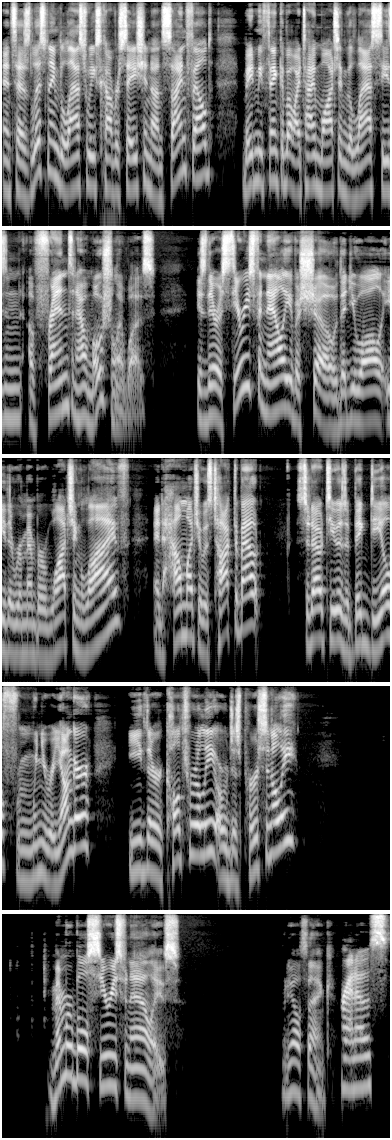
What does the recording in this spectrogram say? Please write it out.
and says, listening to last week's conversation on Seinfeld made me think about my time watching the last season of Friends and how emotional it was. Is there a series finale of a show that you all either remember watching live and how much it was talked about, stood out to you as a big deal from when you were younger, either culturally or just personally? Memorable series finales. What do y'all think? Sopranos.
